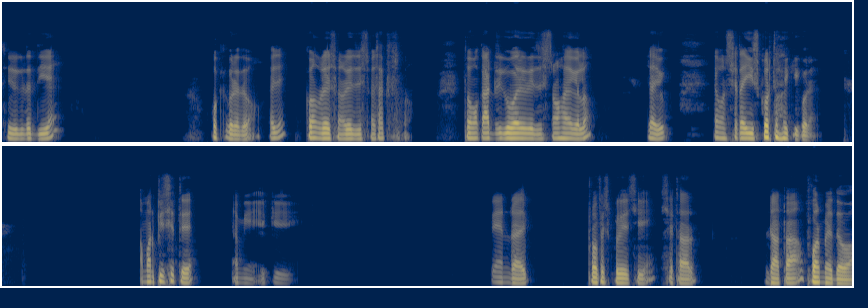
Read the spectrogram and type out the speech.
সিরিয়াল কিটা দিয়ে ওকে করে দেবো। এই যে কনগ্রেচুলেশন রেজিস্ট্রেশন সাকসেসফুল তো আমার কার্ড রিকভারি রেজিস্টার হয়ে গেল। যাই হোক, এখন সেটা ইউজ করতে হয় কি করে? আমার পিসিতে আমি একটি পেন ড্রাইভ প্রসেস করেছি, সেটার ডাটা ফর্মে দেওয়া।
